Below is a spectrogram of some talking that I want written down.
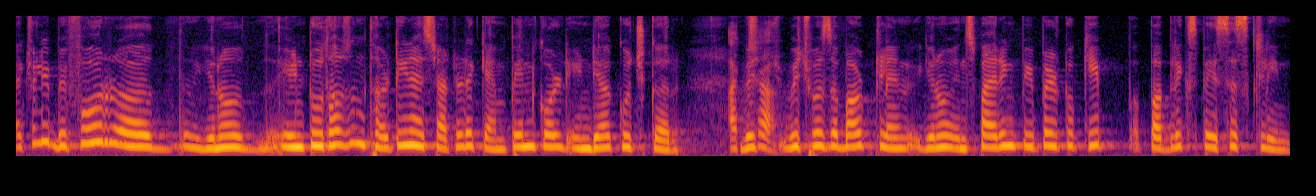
Actually, before, uh, you know, in 2013, I started a campaign called India Kuch Kar, which, अच्छा। which which was about, clean, you know, inspiring people to keep public spaces clean.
